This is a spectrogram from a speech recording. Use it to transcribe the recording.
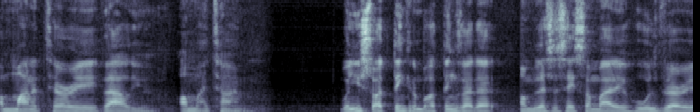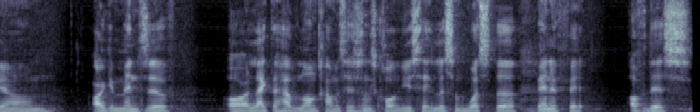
a monetary value on my time. When you start thinking about things like that, um, let's just say somebody who is very um, argumentative or like to have long conversations calling you say, listen, what's the benefit of this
